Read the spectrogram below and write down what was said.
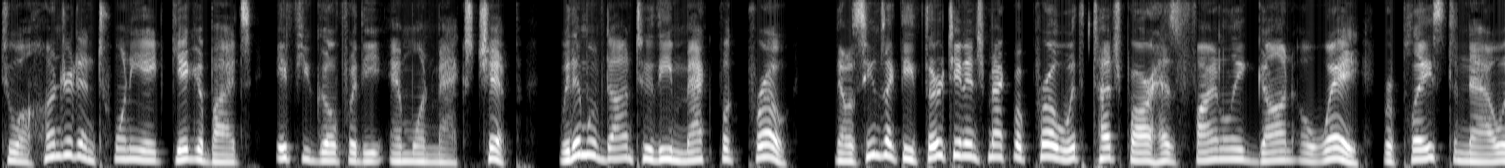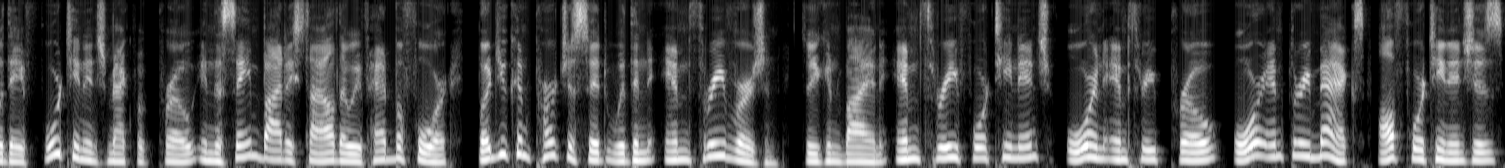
to 128 gigabytes if you go for the M1 Max chip. We then moved on to the MacBook Pro, now, it seems like the 13 inch MacBook Pro with Touch Bar has finally gone away, replaced now with a 14 inch MacBook Pro in the same body style that we've had before, but you can purchase it with an M3 version. So you can buy an M3 14 inch or an M3 Pro or M3 Max, all 14 inches,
